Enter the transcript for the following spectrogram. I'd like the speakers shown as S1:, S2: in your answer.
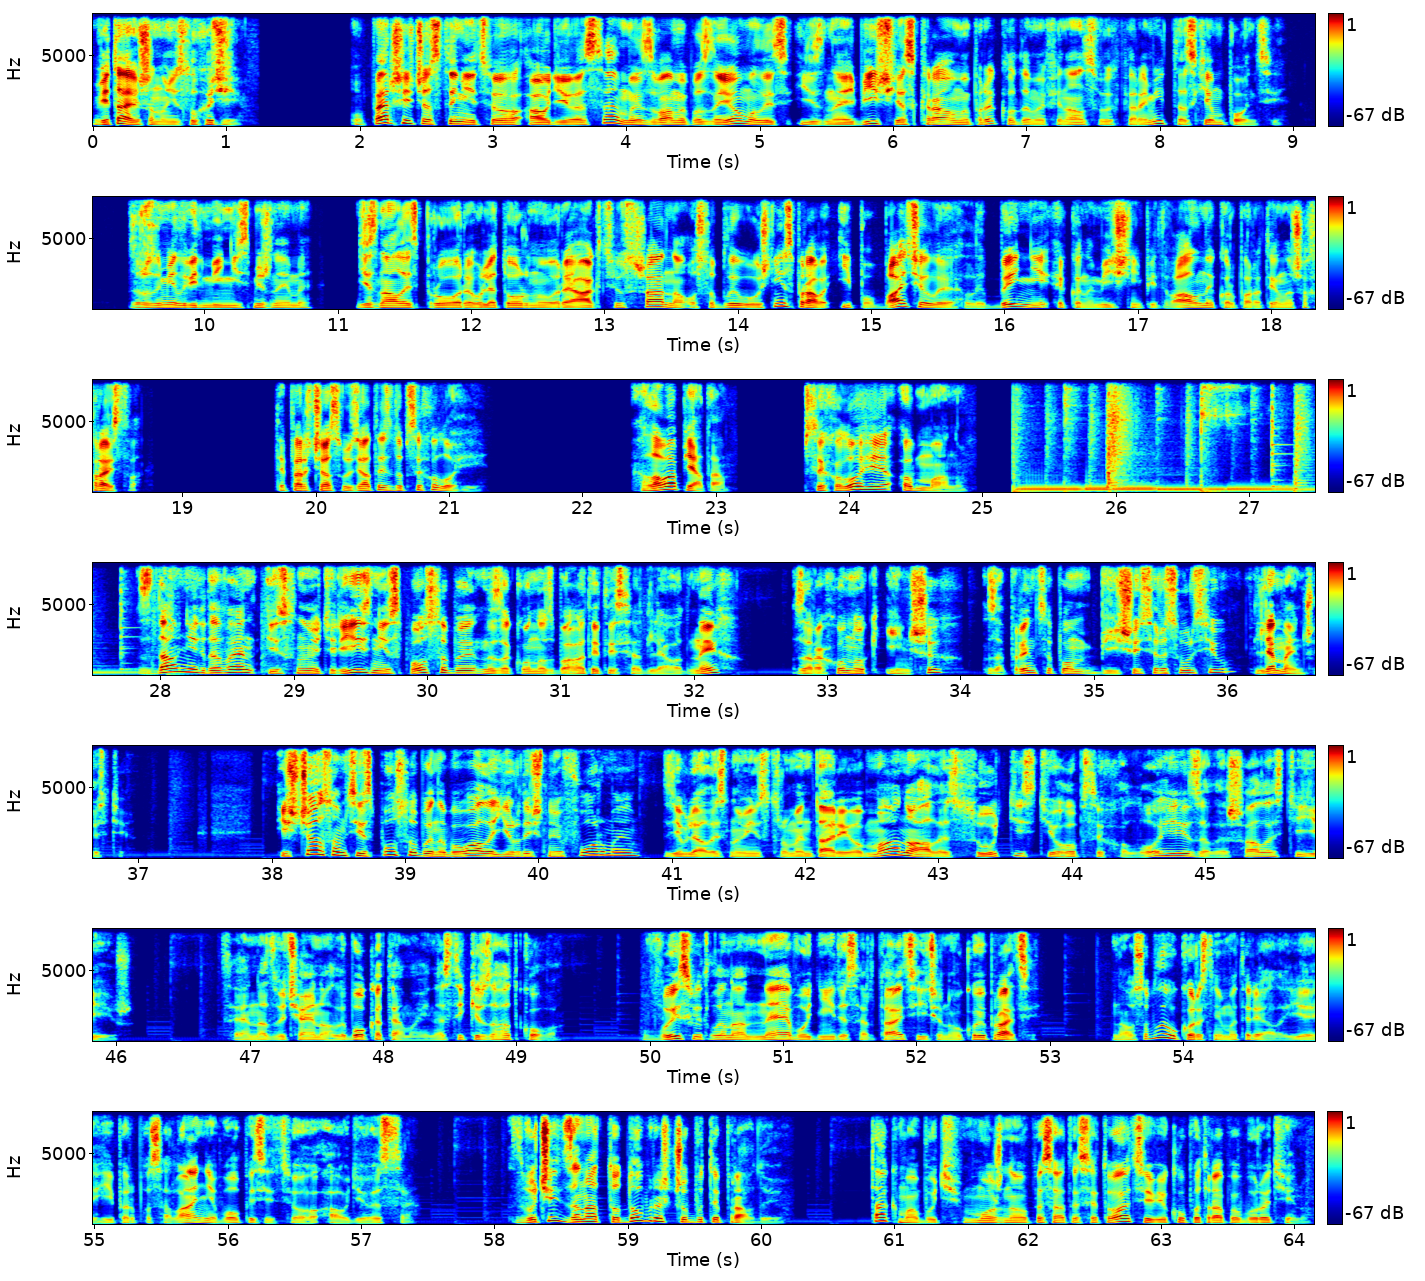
S1: Вітаю, шановні слухачі! У першій частині цього аудіоесе ми з вами познайомились із найбільш яскравими прикладами фінансових пірамід та схем Понці, зрозуміли відмінність між ними, дізнались про регуляторну реакцію США на особливо гучні справи і побачили глибинні економічні підвалини корпоративного шахрайства. Тепер час узятись до психології. Глава 5. Психологія обману. Давніх давен існують різні способи незаконно збагатитися для одних за рахунок інших за принципом більшість ресурсів для меншості. І з часом ці способи набували юридичної форми, з'являлись нові інструментарії обману, але сутність його психології залишалась тією ж. Це надзвичайно глибока тема і настільки ж загадкова, висвітлена не в одній дисертації чи науковій праці. На особливо корисні матеріали є гіперпосилання в описі цього аудіоесе. Звучить занадто добре, щоб бути правдою. Так, мабуть, можна описати ситуацію, в яку потрапив Буратіно.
